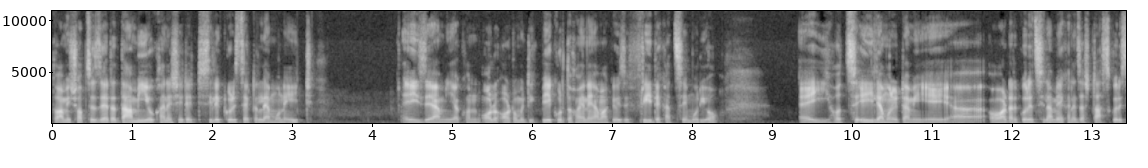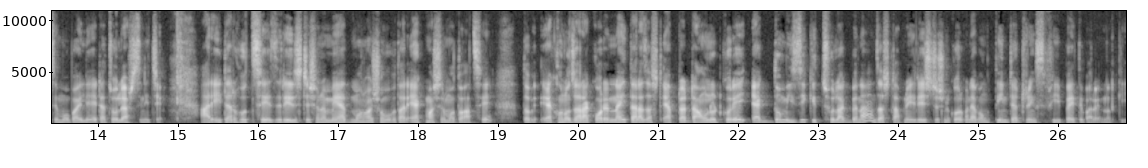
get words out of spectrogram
তো আমি সবচেয়ে যেটা দামি ওখানে সেটা সিলেক্ট করেছি একটা লেমনেইড। এই যে আমি এখন অটোমেটিক পে করতে হয় নাই আমাকে। ওই যে ফ্রি দেখাচ্ছে মুরিও। এই হচ্ছে এই লেমনেডটা আমি এই অর্ডার করেছিলাম। এখানে জাস্ট টাচ করেছি মোবাইলে, এটা চলে আসছে নিচে। আর এটার হচ্ছে যে রেজিস্ট্রেশনের মেয়াদ মনে হয় সম্ভবত আর ১ মাসের মতো আছে। তবে এখনও যারা করেন নাই তারা জাস্ট অ্যাপটা ডাউনলোড করেই একদম ইজি কিচ্ছু লাগবে না। জাস্ট আপনি রেজিস্ট্রেশন করবেন এবং ৩ ড্রিঙ্কস ফ্রি পাইতে পারেন আর কি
